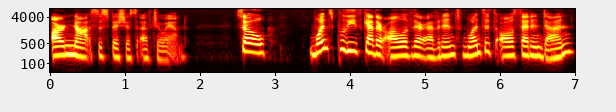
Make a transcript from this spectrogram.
are not suspicious of Joanne. So, once police gather all of their evidence, once it's all said and done,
